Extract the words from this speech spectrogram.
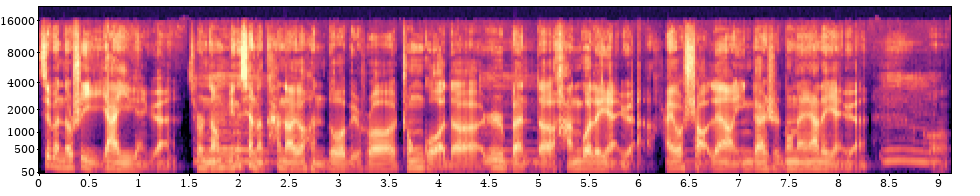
基本都是以亚裔演员，就是能明显的看到有很多，比如说中国的、日本的、韩国的演员，还有少量应该是东南亚的演员。嗯嗯，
